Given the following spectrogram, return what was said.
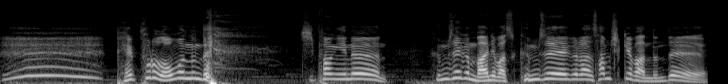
100% 넘었는데. 지팡이는 금색은 많이 봤어. 금색을 한 30개 봤는데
